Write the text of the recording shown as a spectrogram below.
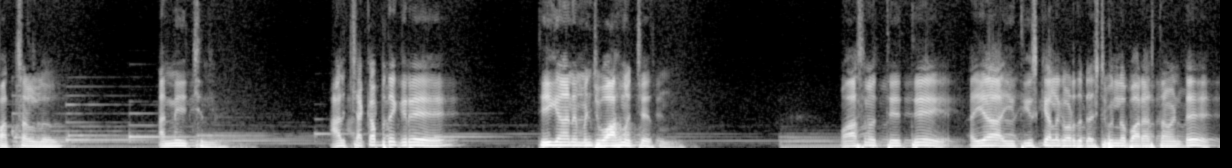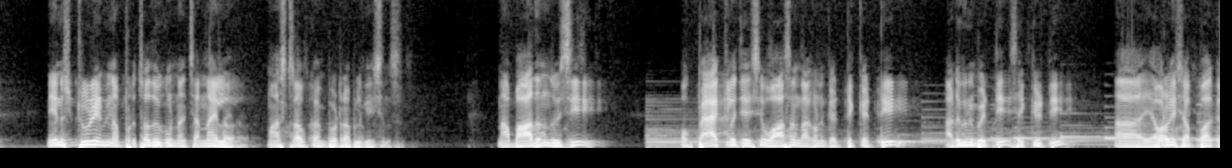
పచ్చళ్ళు అన్నీ ఇచ్చింది. వాళ్ళ చెకప్ దగ్గరే తీగానే మంచి వాసన వచ్చేస్తుంది వాసన వచ్చేస్తే అయ్యా ఇది తీసుకెళ్ళకూడదు డస్ట్బిన్లో పారేస్తామంటే నేను స్టూడెంట్ అప్పుడు చదువుకున్నా చెన్నైలో మాస్టర్ ఆఫ్ కంప్యూటర్ అప్లికేషన్స్ నా బాధను చూసి ఒక ప్యాక్లో చేసి వాసన రాకుండా గట్టి కట్టి అడుగును పెట్టి సెక్యూరిటీ ఎవరికి చెప్పాక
